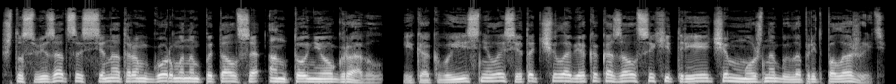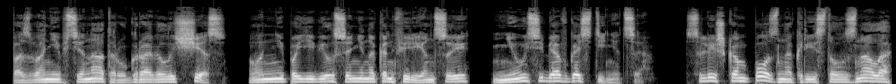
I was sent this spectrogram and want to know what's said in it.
что связаться с сенатором Горманом пытался Антонио Гравел. И, как выяснилось, этот человек оказался хитрее, чем можно было предположить. Позвонив сенатору, Гравел исчез. Он не появился ни на конференции, ни у себя в гостинице. Слишком поздно Криста узнала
